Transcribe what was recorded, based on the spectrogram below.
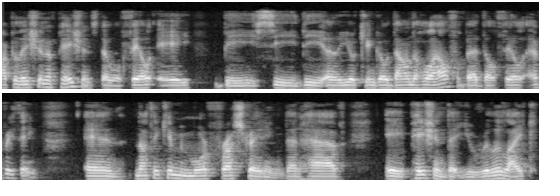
population of patients that will fail A, B, C, D. Uh, you can go down the whole alphabet; they'll fail everything. And nothing can be more frustrating than have a patient that you really like,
